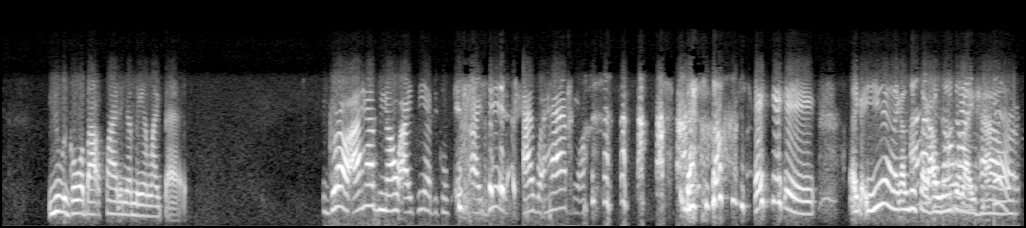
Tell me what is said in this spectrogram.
you would go about finding a man like that? Girl, I have no idea because if I did, I would have one. That's what I'm saying. Like yeah, like I'm just like I have no wonder like idea. how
